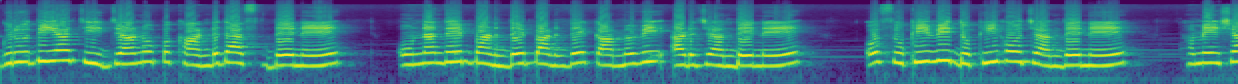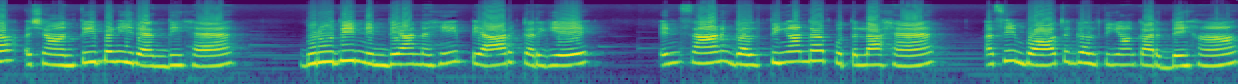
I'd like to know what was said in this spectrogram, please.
ਗੁਰੂ ਦੀਆਂ ਚੀਜ਼ਾਂ ਨੂੰ ਪਖੰਡ ਦੱਸਦੇ ਨੇ, ਉਹਨਾਂ ਦੇ ਬਣਦੇ ਬਣਦੇ ਕੰਮ ਵੀ ਅੜ ਜਾਂਦੇ ਨੇ, ਉਹ ਸੁਖੀ ਵੀ ਦੁਖੀ ਹੋ ਜਾਂਦੇ ਨੇ, ਹਮੇਸ਼ਾ ਅਸ਼ਾਂਤੀ ਬਣੀ ਰਹਿੰਦੀ ਹੈ। ਗੁਰੂ ਦੀ ਨਿੰਦਿਆ ਨਹੀਂ ਪਿਆਰ ਕਰੀਏ, ਇਨਸਾਨ ਗਲਤੀਆਂ ਦਾ ਪੁਤਲਾ ਹੈ, ਅਸੀਂ ਬਹੁਤ ਗਲਤੀਆਂ ਕਰਦੇ ਹਾਂ,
